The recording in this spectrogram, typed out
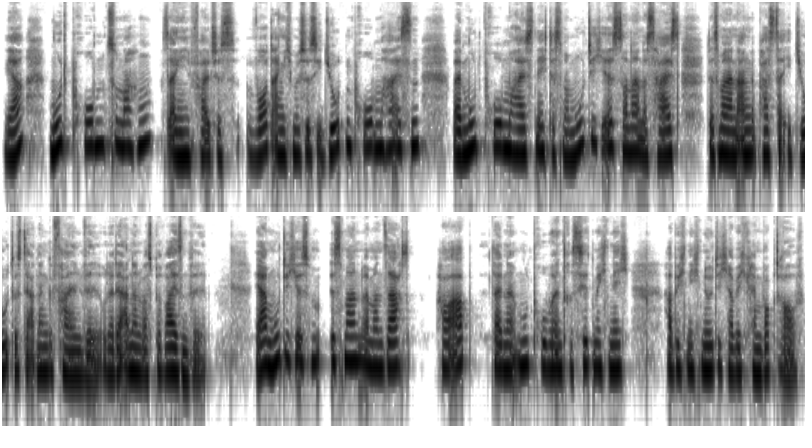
Ja, Mutproben zu machen, ist eigentlich ein falsches Wort. Eigentlich müsste es Idiotenproben heißen, weil Mutproben heißt nicht, dass man mutig ist, sondern das heißt, dass man ein angepasster Idiot ist, der anderen gefallen will oder der anderen was beweisen will. Ja, mutig ist, ist man, wenn man sagt, hau ab, deine Mutprobe interessiert mich nicht, habe ich nicht nötig, habe ich keinen Bock drauf.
